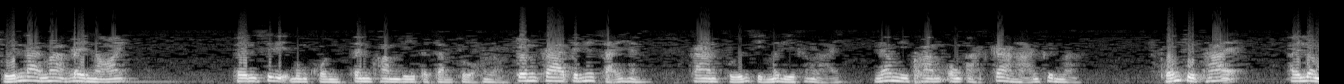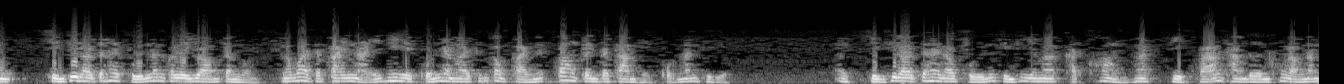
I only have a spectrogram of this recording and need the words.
ฝืนได้มากได้น้อย เป็นสิริมงคลเป็นความดีประจำตัวของเรา จนกลายเป็นนิสัยแห่ง การฝืนสิ่งไม่ดีทั้งหลาย แล้วมีความองอาจกล้าหาญขึ้นมา ผลสุดท้ายไอ้เรื่องสิ่งที่เราจะให้ฝืนนั่นก็เลยยอมจำนนแล้วว่าจะไปไหนมีเหตุผลอย่างไรถึงต้องไปเนี่ยต้องเป็นไปตามเหตุผลนั่นทีเดียว สิ่งที่เราจะให้เราฝืนสิ่งที่จะมาขัดข้องมากีดขวางทางเดินของเรานั้น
